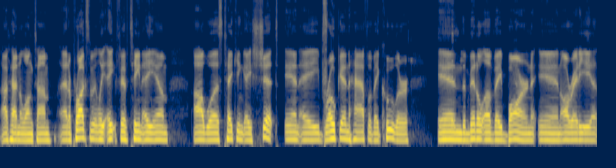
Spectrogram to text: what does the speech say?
I've had in a long time. At approximately 8:15 a.m., I was taking a shit in a broken half of a cooler in the middle of a barn in already uh,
